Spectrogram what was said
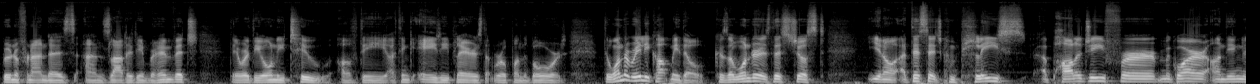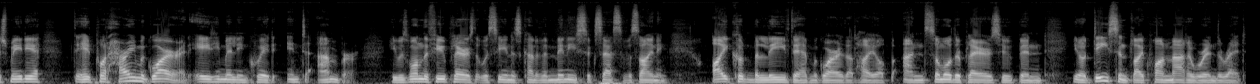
Bruno Fernandes and Zlatan Ibrahimovic. They were the only two of the I think 80 players that were up on the board. The one that really caught me though, because I wonder is this just you know, at this stage, complete apology for Maguire on the English media. They had put Harry Maguire at 80 million quid into amber. He was one of the few players that was seen as kind of a mini success of a signing. I couldn't believe they had Maguire that high up, and some other players who've been, you know, decent like Juan Mata were in the red.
